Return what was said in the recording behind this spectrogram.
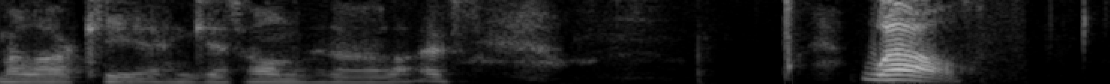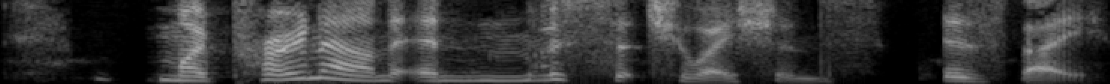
malarkey and get on with our lives. Well, my pronoun in most situations is they.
